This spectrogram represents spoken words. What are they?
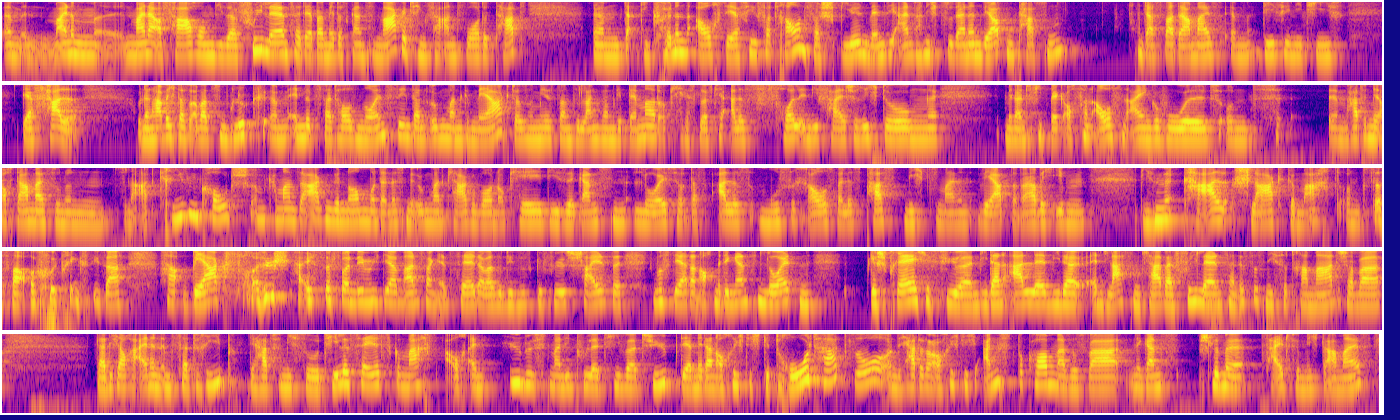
ähm, in, meinem, in meiner Erfahrung dieser Freelancer, der bei mir das ganze Marketing verantwortet hat. Ähm, die können auch sehr viel Vertrauen verspielen, wenn sie einfach nicht zu deinen Werten passen. Und das war damals ähm, definitiv der Fall. Und dann habe ich das aber zum Glück ähm, Ende 2019 dann irgendwann gemerkt. Also mir ist dann so langsam gedämmert, okay, das läuft ja alles voll in die falsche Richtung. Ich habe mir dann Feedback auch von außen eingeholt und hatte mir auch damals so, einen, so eine Art Krisencoach, ähm, kann man sagen, genommen. Und dann ist mir irgendwann klar geworden, okay, diese ganzen Leute und das alles muss raus, weil es passt nicht zu meinen Werten. Und da habe ich eben diesen Kahlschlag gemacht. Und das war auch übrigens dieser Berg voll Scheiße, von dem ich dir am Anfang erzählt habe. Also dieses Gefühl Scheiße. Ich musste ja dann auch mit den ganzen Leuten Gespräche führen, die dann alle wieder entlassen. Klar, bei Freelancern ist es nicht so dramatisch, aber da hatte ich auch einen im Vertrieb, der hat für mich so Telesales gemacht, auch ein übelst manipulativer Typ, der mir dann auch richtig gedroht hat, so und ich hatte dann auch richtig Angst bekommen. Also es war eine ganz schlimme Zeit für mich damals.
